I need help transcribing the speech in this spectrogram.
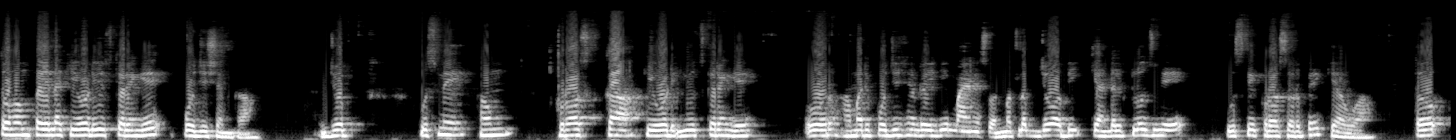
तो हम पहला कीवर्ड यूज़ करेंगे पोजीशन का। जो उसमें हम क्रॉस का कीवर्ड यूज़ करेंगे और हमारी पोजीशन रहेगी माइनस वन मतलब जो अभी कैंडल क्लोज हुए, उसके क्रॉस ओवर पे क्या हुआ? तो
